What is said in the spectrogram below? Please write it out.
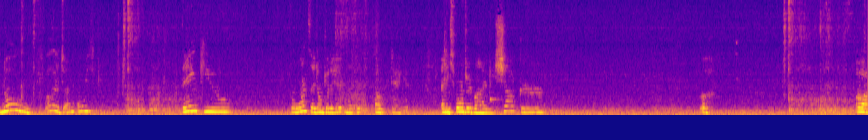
No, fudge. I'm always. Thank you. For once, I don't get a hit marker. Oh, dang it. And he spawns right behind me. Shocker. Ugh. Oh, I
